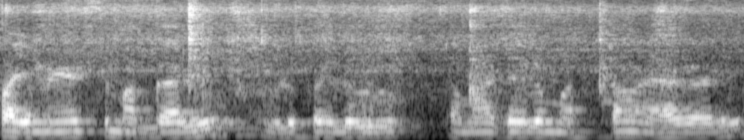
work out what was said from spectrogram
ఫైవ్ మినిట్స్ మగ్గాలి. ఉల్లిపాయలు టమాటాలు మొత్తం వేగాలి.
